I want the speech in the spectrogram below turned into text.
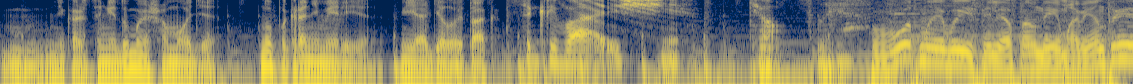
мне кажется, не думаешь о моде. Ну, по крайней мере, я делаю так. Согревающие теплые. Вот мы и выяснили основные моменты,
